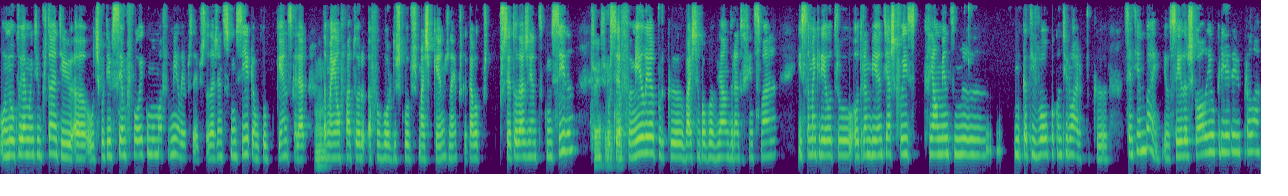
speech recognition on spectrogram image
O núcleo é muito importante e uh, o desportivo sempre foi como uma família, percebes? Toda a gente se conhecia, que é um clube pequeno, se calhar hum. também é um fator a favor dos clubes mais pequenos, né? porque acaba por, por ser toda a gente conhecida, sim, sim, por claro. ser família, porque vais sempre ao pavilhão durante o fim de semana. Isso também cria outro, outro ambiente e acho que foi isso que realmente me, me cativou para continuar, porque sentia-me bem. Eu saía da escola e eu queria ir para lá.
